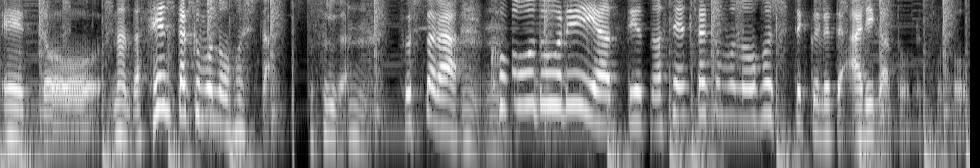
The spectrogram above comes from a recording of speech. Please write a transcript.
えっ、となんだ洗濯物を干したとするじゃん、うん。そしたら、うんうん。行動レイヤーっていうのは洗濯物を干してくれてありがとうってこと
